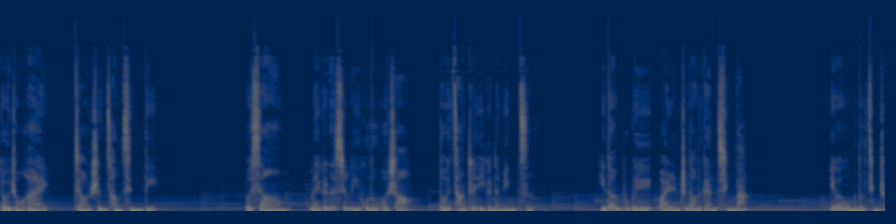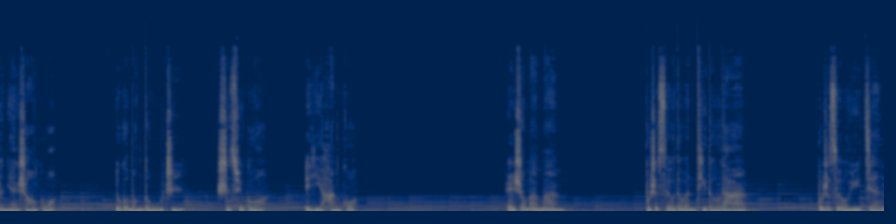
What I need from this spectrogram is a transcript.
有一种爱叫深藏心底。我想，每个人的心里或多或少都会藏着一个人的名字，一段不被外人知道的感情吧。因为我们都青春年少过，有过懵懂无知，失去过，也遗憾过。人生漫漫，不是所有的问题都有答案，不是所有遇见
